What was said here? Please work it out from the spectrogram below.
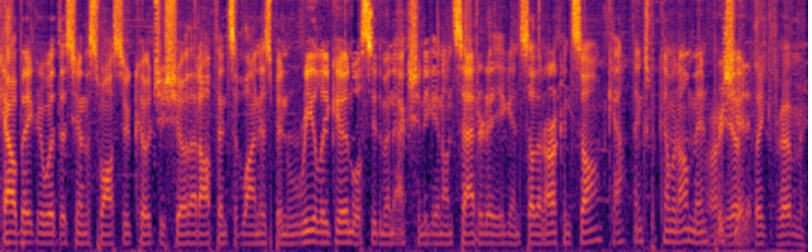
Cal Bakker with us here on the SWOSU Coaches Show. That offensive line has been really good. We'll see them in action again on Saturday against Southern Arkansas. Cal, thanks for coming on, man. All Appreciate right, yeah, it. Thank you for having me.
